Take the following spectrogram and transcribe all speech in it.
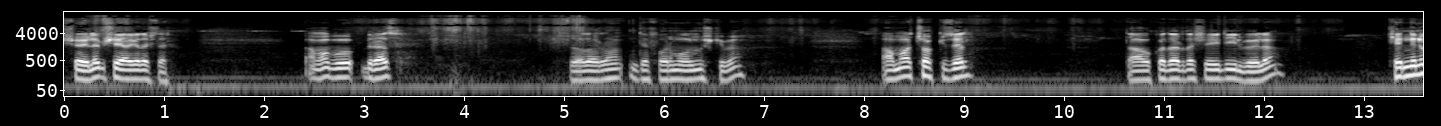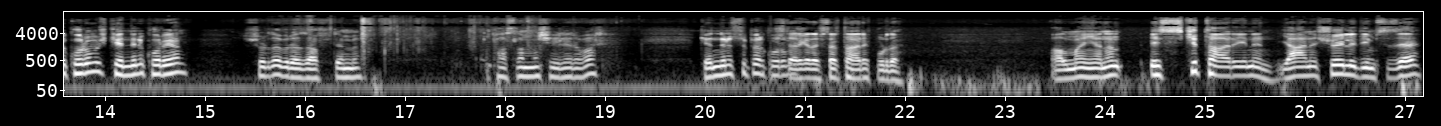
Şöyle bir şey arkadaşlar. Ama bu biraz şuralardan deforme olmuş gibi. Ama çok güzel. Daha o kadar da şey değil böyle. Kendini korumuş, kendini koruyan. Şurada biraz hafiften bir paslanma şeyleri var. Kendini süper korumuş. İşte arkadaşlar tarih burada. Almanya'nın eski tarihinin yani şöyle diyeyim size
